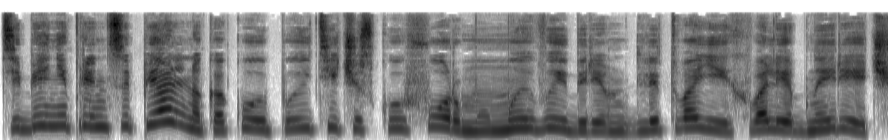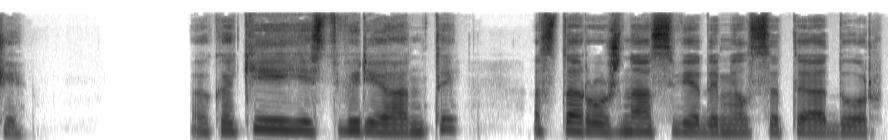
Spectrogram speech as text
Тебе не принципиально, какую поэтическую форму мы выберем для твоей хвалебной речи?» «А какие есть варианты?» — осторожно осведомился Теодор.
